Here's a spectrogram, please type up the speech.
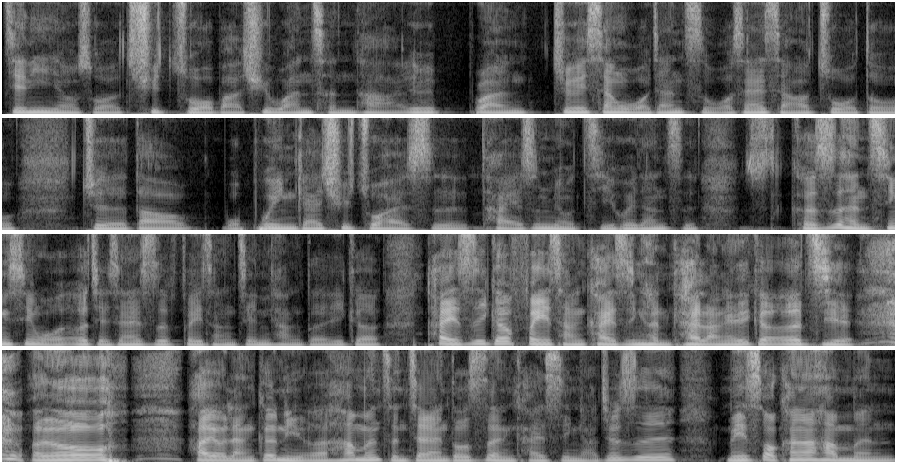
建议你说去做吧，去完成它，因为不然就会像我这样子，我现在想要做都觉得到我不应该去做，还是他也是没有机会这样子。可是很庆幸，我二姐现在是非常健康的一个，她也是一个非常开心、很开朗的一个二姐，然后还有两个女儿，他们整家人都是很开心啊。就是每次我看到他们，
